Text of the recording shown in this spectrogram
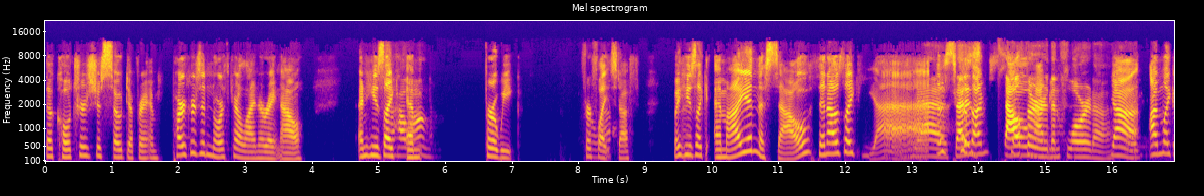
the culture is just so different. And Parker's in North Carolina right now, and he's like, long? for a week for Oh, flight wow. stuff. But he's like, "Am I in the South?" And I was like, "Yes, Yes, that is I'm so Souther happy." than Florida. Yeah, Like, I'm like,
